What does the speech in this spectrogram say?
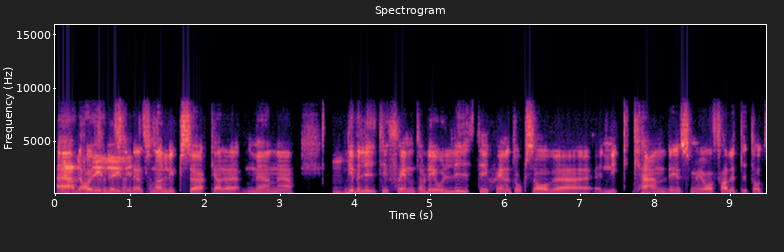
Ja, det har ju funnits en del sådana liksom. lycksökare, men eh, Mm. Det är väl lite i skenet av det och lite i skenet också av eh, Nick Candy som ju har fallit lite åt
